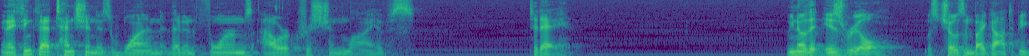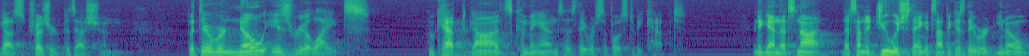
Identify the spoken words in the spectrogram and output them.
And I think that tension is one that informs our Christian lives today. We know that Israel was chosen by God to be God's treasured possession, but there were no Israelites who kept God's commands as they were supposed to be kept. And again, that's not, that's not a Jewish thing. It's not because they were, you know,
